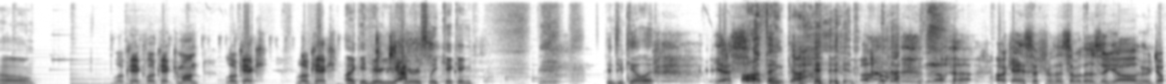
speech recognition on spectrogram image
Oh. Low kick, low kick. Come on, low kick. Low kick. I can hear you Yes! furiously kicking. Did you kill it? Yes. Oh, thank God. okay, so for the, some of those of y'all who don't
